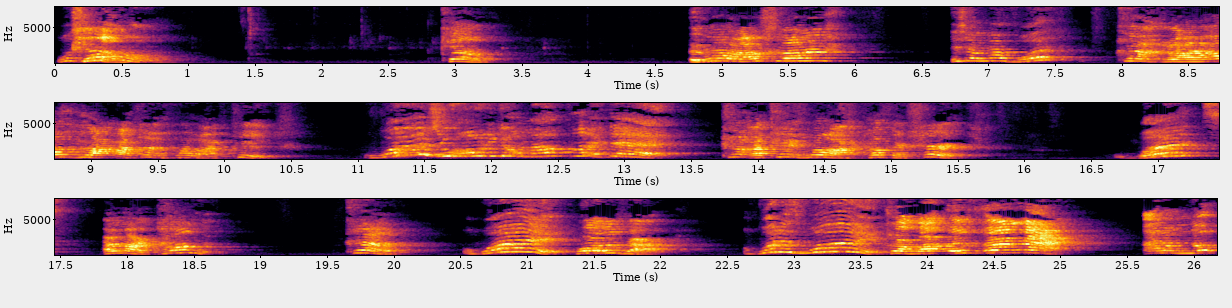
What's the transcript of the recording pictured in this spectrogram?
What's Kim. wrong? Kim. Is my mouth smelling? Is your mouth what? Kim, my mouth I can't feel my teeth. Why is you holding your mouth like that? I can't feel my fucking shirt. What? And my tongue. Kim, What? what is that? What is what? Kim, what is in that? I don't know,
